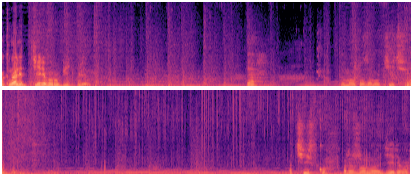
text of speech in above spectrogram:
Погнали дерево рубить, блин. Да. Это можно замутить. Очистку пораженного дерева.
